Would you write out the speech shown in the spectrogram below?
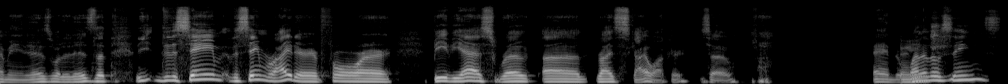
I mean, it is what it is. That the, the same the same writer for BVS wrote uh Rise of Skywalker. So, and strange. one of those things,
